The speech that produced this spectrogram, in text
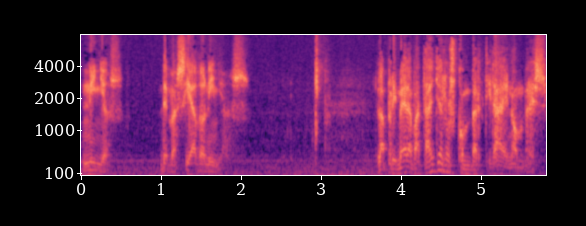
Niños, demasiado niños. La primera batalla los convertirá en hombres.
